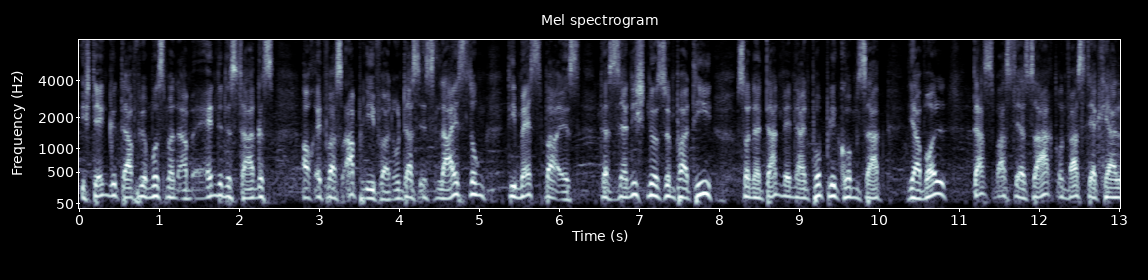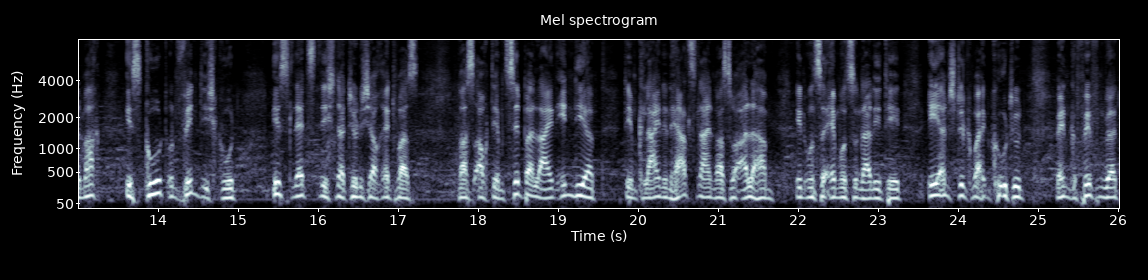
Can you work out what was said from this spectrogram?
Ich denke, dafür muss man am Ende des Tages auch etwas abliefern. Und das ist Leistung, die messbar ist. Das ist ja nicht nur Sympathie, sondern dann, wenn ein Publikum sagt, jawohl, das, was der sagt und was der Kerl macht, ist gut und finde ich gut, ist letztlich natürlich auch etwas, was auch dem Zipperlein in dir, dem kleinen Herzlein, was wir alle haben, in unserer Emotionalität eher ein Stück weit gut tut, wenn gepfiffen wird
